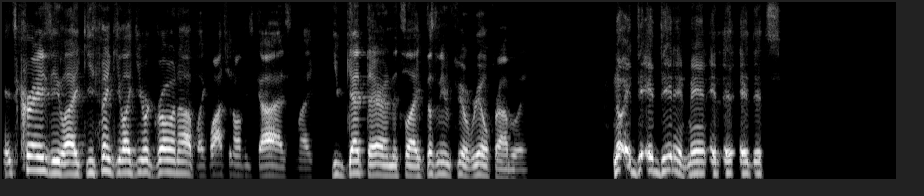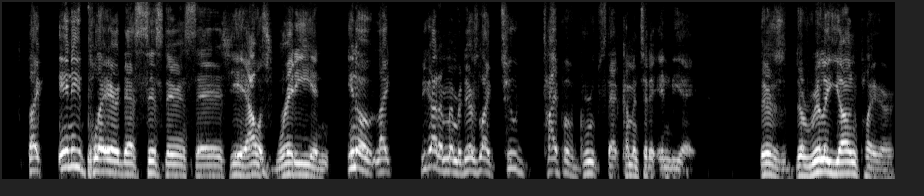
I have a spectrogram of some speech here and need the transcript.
It's crazy. Like you think you like you were growing up, like watching all these guys, and, like you get there and it's like doesn't even feel real, probably. No, it it didn't, man. It, it, it it's like any player that sits there and says, "Yeah, I was ready," and you know, like you got to remember, there's like two type of groups that come into the NBA. There's the really young player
